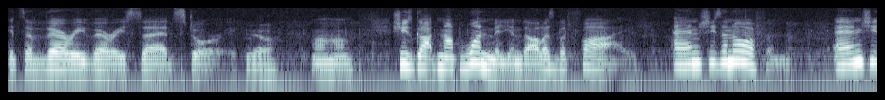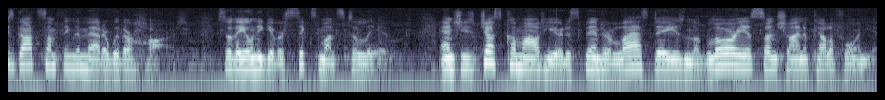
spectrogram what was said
It's a very, very sad story. Yeah? Uh huh. She's got not one million dollars, but five. And she's an orphan. And she's got something the matter with her heart. So they only give her six months to live. And she's just come out here to spend her last days in the glorious sunshine of California.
